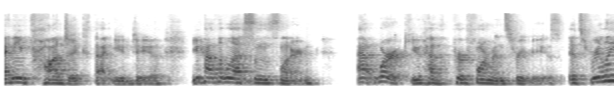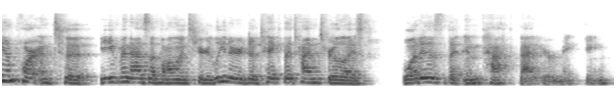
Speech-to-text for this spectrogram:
any project that you do. You have the lessons learned. At work, you have performance reviews. It's really important to, even as a volunteer leader, to take the time to realize what is the impact that you're making.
